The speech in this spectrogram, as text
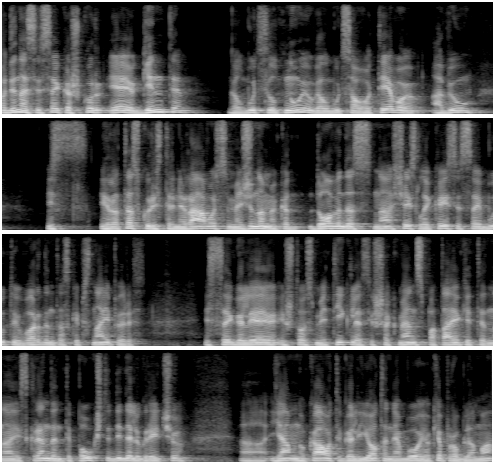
vadinasi, jisai kažkur ėjo ginti, galbūt silpnųjų, galbūt savo tėvo avių. Jis yra tas, kuris treniravosi. Mes žinome, kad Dovydas, na, šiais laikais jisai būtų įvardintas kaip sniperis jisai galėjo iš tos metiklės, iš akmens pataikyti, na, įskrendantį paukštį dideliu greičiu. Jam nukauti galijotą nebuvo jokia problema.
